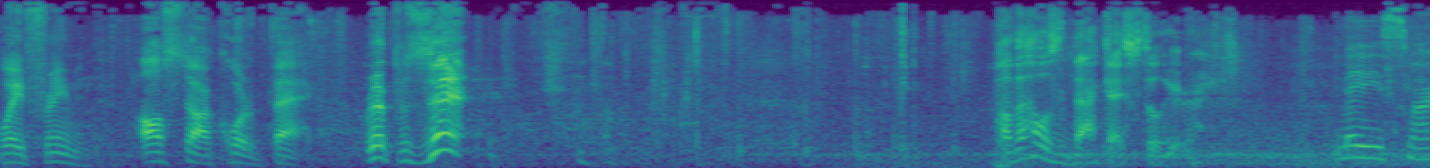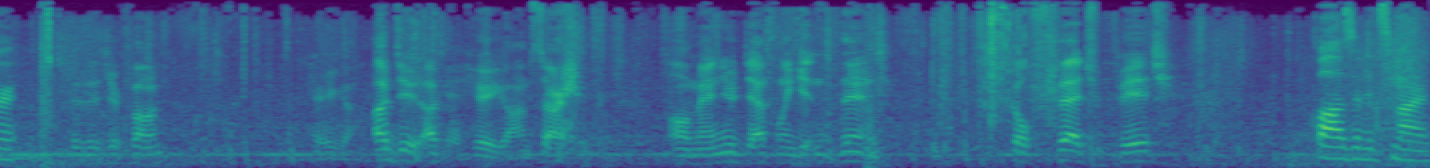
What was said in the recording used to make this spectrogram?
Wade Freeman, all-star quarterback. Represent! How the hell is that guy still here? Maybe he's smart. Is this your phone? Here you go. Oh, dude, okay, here you go. I'm sorry. Oh, man, you're definitely getting thinned. Go fetch, bitch. Closeted smart.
